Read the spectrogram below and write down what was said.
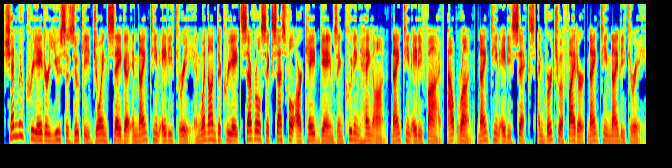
Shenmue creator Yu Suzuki joined Sega in 1983 and went on to create several successful arcade games including Hang On (1985), Outrun (1986), and Virtua Fighter (1993).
